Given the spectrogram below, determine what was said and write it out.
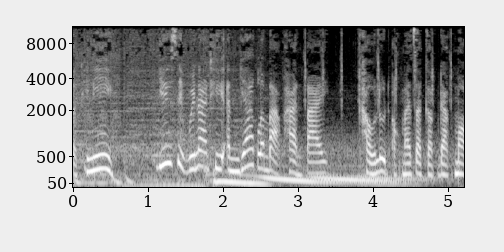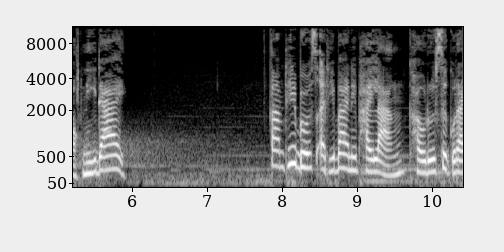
จากที่นี่ 20 วินาทีอันยากลำบากผ่านไป เขาหลุดออกมาจากกับดักหมอกนี้ได้ ตามที่บรูซอธิบายในภายหลัง เขารู้สึกไร้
